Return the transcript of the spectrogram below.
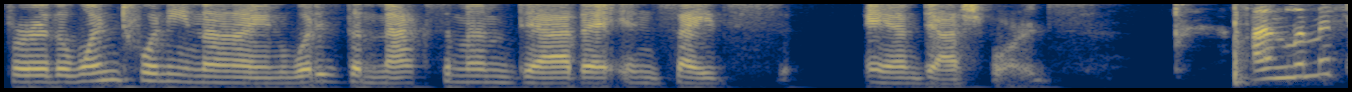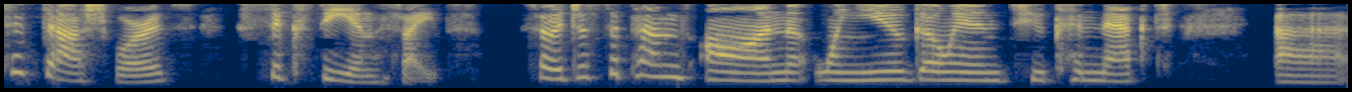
for the 129, what is the maximum data insights and dashboards? Unlimited dashboards, 60 insights. So it just depends on when you go in to connect uh,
